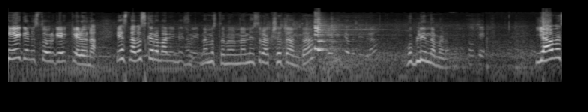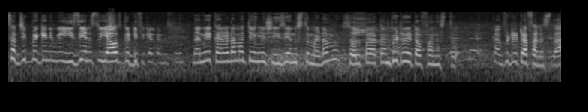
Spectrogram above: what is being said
ಹೇಗೆ ಅನಿಸ್ತು ಅವ್ರಿಗೆ? ಕೇಳೋಣ. ಎಸ್ ನಮಸ್ಕಾರ ಮಾಡಿ ನಮಸ್ತೆ ಮೇಡಮ್ ನನ್ನ ಹೆಸರು ಅಕ್ಷತಾ ಅಂತ. ಹುಬ್ಳಿಯಿಂದ ಮೇಡಮ್. ಓಕೆ ಯಾವ ಸಬ್ಜೆಕ್ಟ್ ಬಗ್ಗೆ ನಿಮಗೆ ಈಸಿ ಅನಿಸ್ತು? ಯಾವ್ದು ಡಿಫಿಕಲ್ಟ್ ಅನಿಸ್ತು? ನನಗೆ ಕನ್ನಡ ಮತ್ತು ಇಂಗ್ಲೀಷ್ ಈಸಿ ಅನಿಸ್ತು ಮೇಡಮ್. ಸ್ವಲ್ಪ ಕಂಪ್ಯೂಟರ್ ಟಫ್ ಅನಿಸ್ತು. ಕಂಪ್ಯೂಟರ್ ಟಫ್ ಅನಿಸ್ತಾ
